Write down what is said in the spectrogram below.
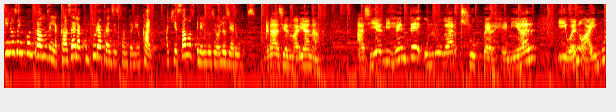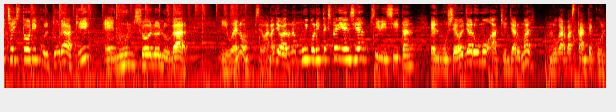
y nos encontramos en la Casa de la Cultura Francisco Antonio Cano. Aquí estamos en el Museo de los Yarumos. Gracias Mariana. Así es mi gente, un lugar súper genial y bueno, hay mucha historia y cultura aquí en un solo lugar. Y bueno, se van a llevar una muy bonita experiencia si visitan el Museo del Yarumo aquí en Yarumal, un lugar bastante cool.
